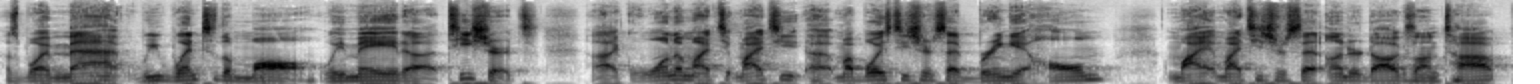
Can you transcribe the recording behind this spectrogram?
was boy Matt. We went to the mall. We made uh, t-shirts. Like one of my t- my t- uh, my boy's t-shirt said "Bring it home." My my t-shirt said "Underdogs on top,"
